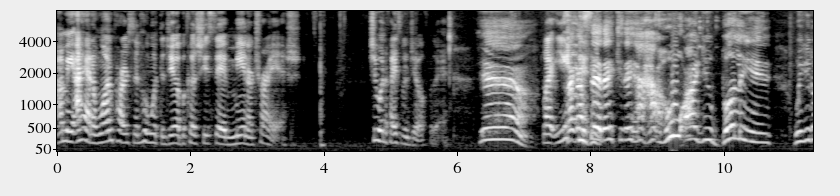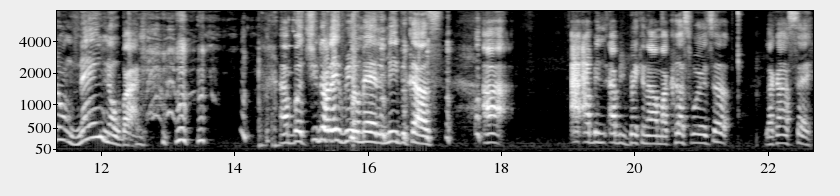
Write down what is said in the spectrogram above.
I mean, I had a one person who went to jail because she said men are trash. She went to Facebook jail for that. Yeah. Like, yeah. Like I said, they, they who are you bullying when you don't name nobody? uh, but you know they real mad at me because I, I I've been I be breaking all my cuss words up. Like I say,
